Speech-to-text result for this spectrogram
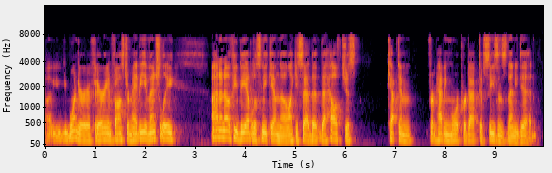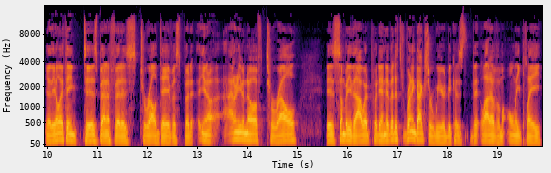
uh, you wonder if Arian Foster maybe eventually. I don't know if he'd be able to sneak in though. Like you said, the the health just kept him from having more productive seasons than he did. Yeah, the only thing to his benefit is Terrell Davis, but you know, I don't even know if Terrell is somebody that I would put in. If it's running backs are weird because a lot of them only play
